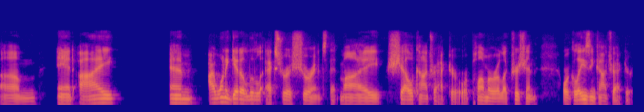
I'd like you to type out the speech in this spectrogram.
um, and I am I want to get a little extra assurance that my shell contractor or plumber or electrician or glazing contractor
